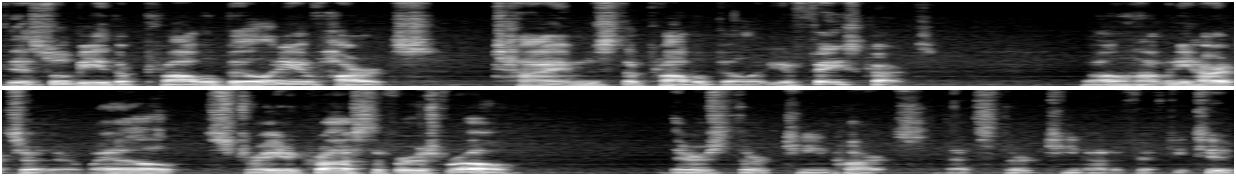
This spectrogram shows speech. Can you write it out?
this will be the probability of hearts times the probability of face cards. Well, how many hearts are there? Well, straight across the first row, there's 13 hearts. That's 13 out of 52.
